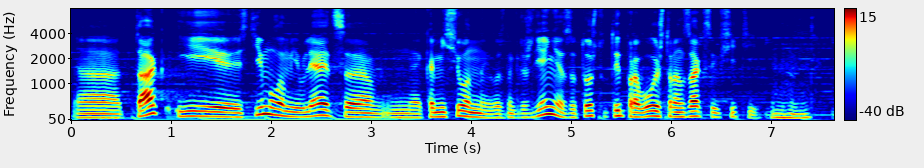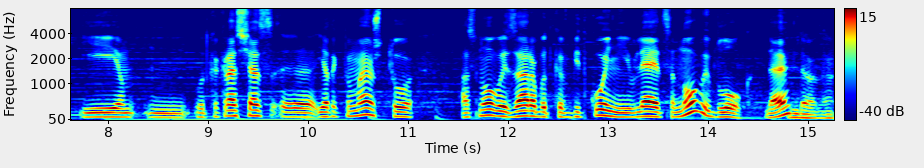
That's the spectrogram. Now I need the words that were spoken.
э, так и стимулом является м, комиссионное вознаграждение за то, что ты проводишь транзакции в сети. Мгм. И м, вот как раз сейчас я так понимаю, что основой заработка в биткоине является новый блок, да? Да, да.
